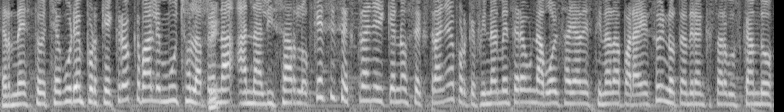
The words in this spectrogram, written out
Ernesto Echeguren, porque creo que vale mucho la pena analizarlo, qué sí se extraña y qué no se extraña, porque finalmente era una bolsa ya destinada para eso y no tendrían que estar buscando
